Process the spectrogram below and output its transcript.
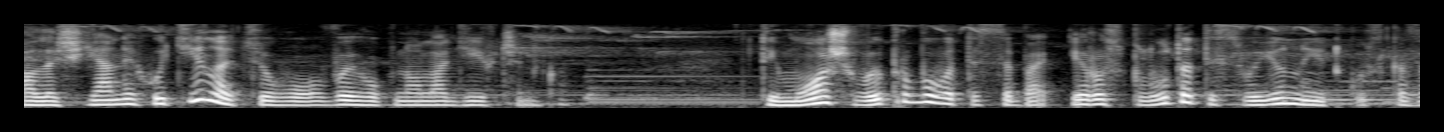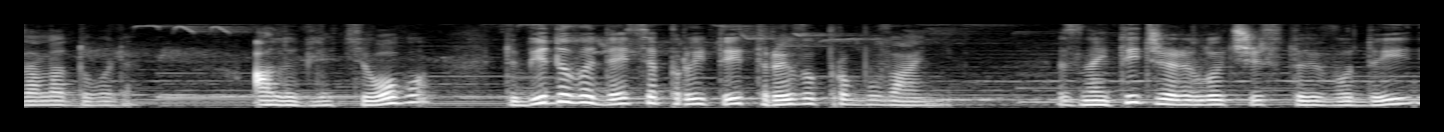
Але ж я не хотіла цього, вигукнула дівчинка. Ти можеш випробувати себе і розплутати свою нитку, сказала доля. Але для цього тобі доведеться пройти три випробування: знайти джерело чистої води,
